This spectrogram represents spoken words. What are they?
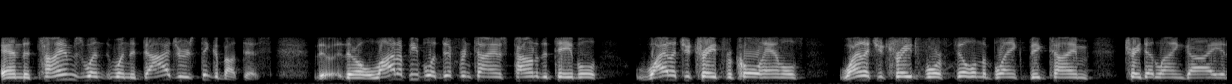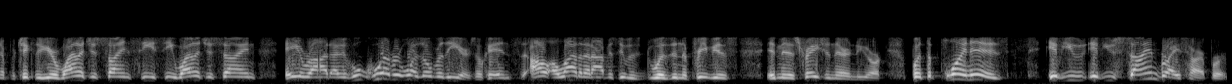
And the times when when the Dodgers think about this, there, there are a lot of people at different times pounded the table. Why don't you trade for Cole Hamels? Why don't you trade for fill in the blank big time trade deadline guy in a particular year? Why don't you sign CC? Why don't you sign A Rod? I mean, wh- whoever it was over the years, okay? And a lot of that obviously was was in the previous administration there in New York. But the point is if you if you sign Bryce Harper,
